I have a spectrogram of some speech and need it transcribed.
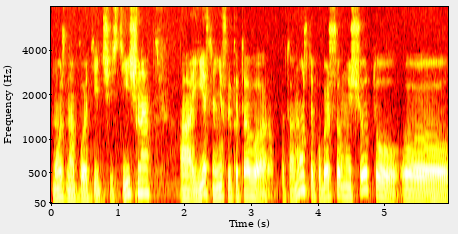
можно оплатить частично. А если несколько товаров? Потому что, по большому счету, э,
